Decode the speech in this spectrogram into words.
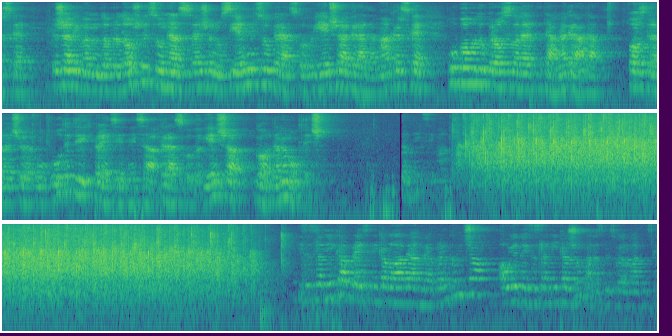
Makarske, želim vam dobrodošlicu na svečanu sjednicu Gradskog vijeća grada Makarske u povodu proslave Dana grada. Pozdrave će uputiti predsjednica Gradskog vijeća Gordana Muktić. Izaslanika predsjednika vlade Andreja Plenkovića, a ujedno izaslanika župana Splitsko-dalmatinske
